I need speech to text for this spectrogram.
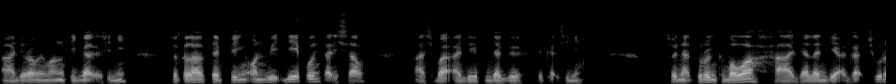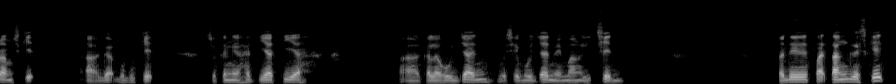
Uh, dia orang memang tinggal kat sini. So kalau camping on weekday pun tak risau. Uh, sebab ada penjaga dekat sini. So nak turun ke bawah uh, jalan dia agak curam sikit. Uh, agak berbukit so kena hati-hati lah. Uh, kalau hujan musim hujan memang licin. Pada part tangga sikit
